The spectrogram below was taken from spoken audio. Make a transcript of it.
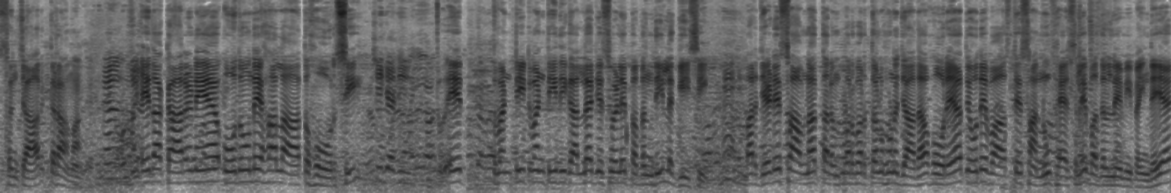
ਸੰਚਾਰ ਕਰਾਵਾਂਗੇ। ਇਹਦਾ ਕਾਰਨ ਇਹ ਹੈ ਉਦੋਂ ਦੇ ਹਾਲਾਤ ਹੋਰ ਸੀ। ਠੀਕ ਹੈ ਜੀ। ਇਹ 2020 ਦੀ ਗੱਲ ਹੈ ਜਿਸ ਵੇਲੇ ਪਾਬੰਦੀ ਲੱਗੀ ਸੀ। ਪਰ ਜਿਹੜੇ ਹਿਸਾਬ ਨਾਲ ਧਰਮ ਪਰਿਵਰਤਨ ਹੁਣ ਜ਼ਿਆਦਾ ਹੋ ਰਿਹਾ ਤੇ ਉਹਦੇ ਵਾਸਤੇ ਸਾਨੂੰ ਫੈਸਲੇ ਬਦਲਨੇ ਵੀ ਪੈਂਦੇ ਆ।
